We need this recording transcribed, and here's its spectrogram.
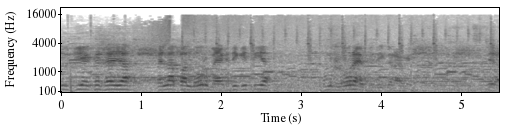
ਦੂਜੀ ਐਕਸਰਸਾਈਜ਼ ਆ। ਪਹਿਲਾਂ ਆਪਾਂ ਲੋਅਰ ਬੈਕ ਦੀ ਕੀਤੀ ਆ। ਹੁਣ ਲੋਅਰ ਐਬ ਦੀ ਕਰਾਂਗੇ। ਤੇਰਾ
